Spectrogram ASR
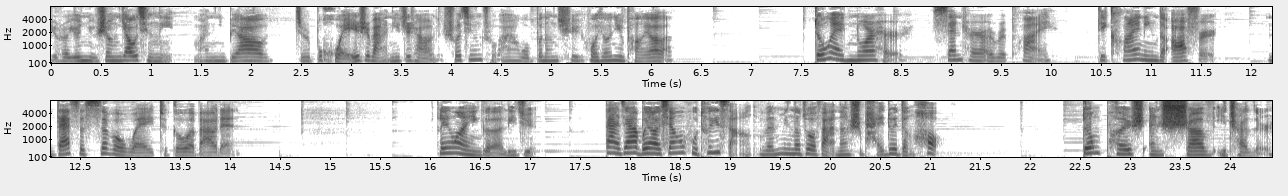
比如说有女生邀请你，哇，你不要就是不回是吧？你至少说清楚啊，我不能去，我有女朋友了。Don't ignore her, send her a reply. declining the offer. That's a civil way to go about it. 另外一个例句，大家不要相互推搡，文明的做法呢是排队等候。Don't push and shove each other.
